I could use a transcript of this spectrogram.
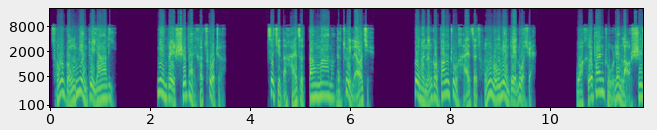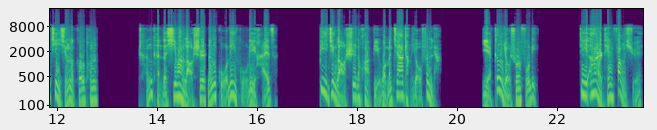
从容面对压力，面对失败和挫折。自己的孩子当妈妈的最了解。”为了能够帮助孩子从容面对落选，我和班主任老师进行了沟通，诚恳的希望老师能鼓励鼓励孩子。毕竟老师的话比我们家长有分量，也更有说服力。第二天放学，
